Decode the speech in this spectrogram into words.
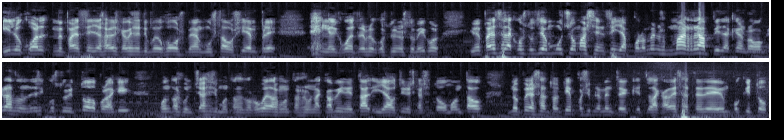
Y lo cual me parece, ya sabéis que a este tipo de juegos me han gustado siempre, en el cual tenemos que construir nuestro vehículo. Y me parece la construcción mucho más sencilla, por lo menos más rápida que en Robocraft, donde tienes que construir todo por aquí. Montas un chasis, montas dos ruedas, montas una cabina y tal, y ya lo tienes casi todo montado. No pierdes tanto tiempo, simplemente que la cabeza te dé un poquito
